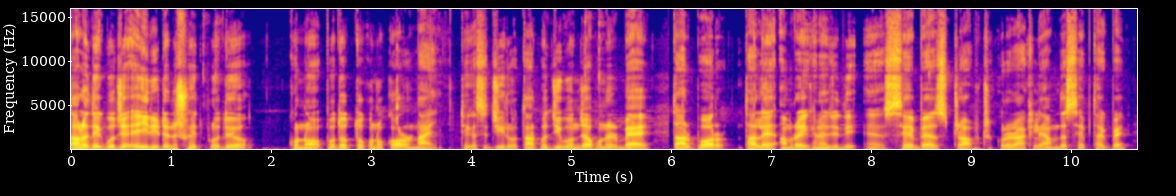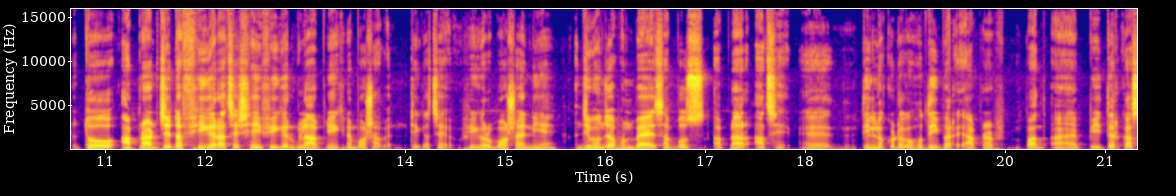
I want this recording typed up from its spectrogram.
তাহলে দেখব যে এই রিটার্নের সহিত প্রদেয় কোনো, প্রদত্ত কোনো কর নাই, ঠিক আছে? জিরো তারপর জীবনযাপনের ব্যয়, তারপর তাহলে আমরা এখানে যদি সেভ অ্যাজ ড্রাফট করে রাখলে আমাদের সেভ থাকবে। তো আপনার যেটা ফিগার আছে সেই ফিগারগুলো আপনি এখানে বসাবেন, ঠিক আছে? ফিগার বসায় নিয়ে জীবনযাপন ব্যয় সাপোজ আপনার আছে তিন লক্ষ টাকা হতেই পারে। আপনার পিতার কাছ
